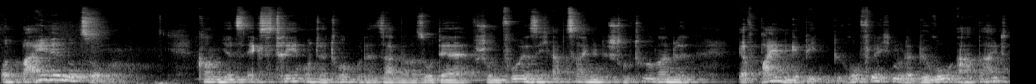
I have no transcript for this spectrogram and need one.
Und beide Nutzungen kommen jetzt extrem unter Druck oder sagen wir mal so, der schon vorher sich abzeichnende Strukturwandel auf beiden Gebieten, Büroflächen oder Büroarbeit,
